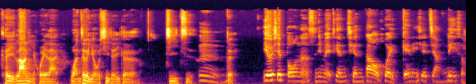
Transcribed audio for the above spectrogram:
可以拉你回来玩这个游戏的一个机制。嗯，对，有一些 bonus，你每天签到会给你一些奖励什么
